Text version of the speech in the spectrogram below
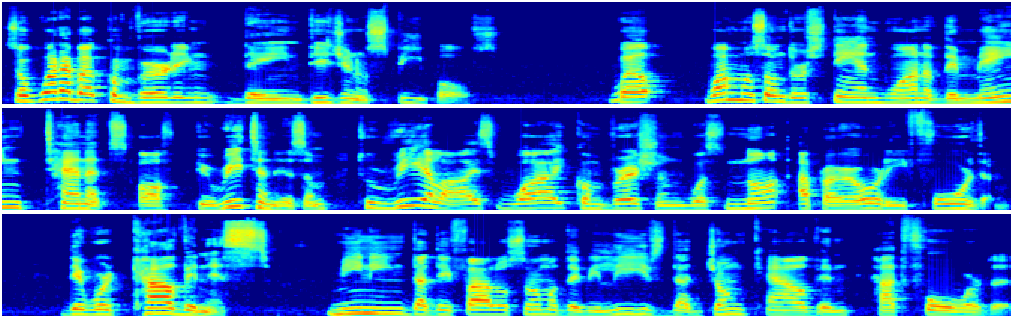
So, what about converting the indigenous peoples? Well, one must understand one of the main tenets of Puritanism to realize why conversion was not a priority for them. They were Calvinists, meaning that they follow some of the beliefs that John Calvin had forwarded.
